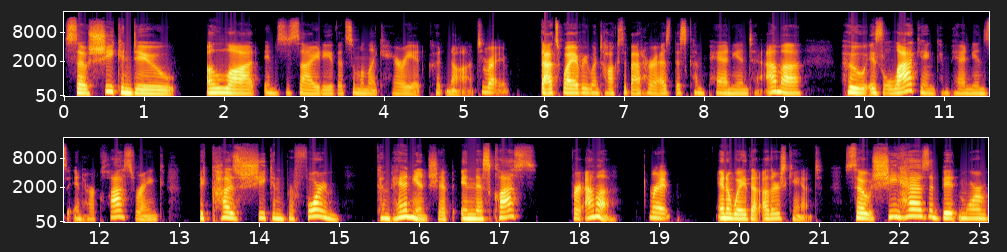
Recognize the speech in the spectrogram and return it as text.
So she can do a lot in society that someone like Harriet could not. Right. That's why everyone talks about her as this companion to Emma, who is lacking companions in her class rank because she can perform companionship in this class for Emma Right. in a way that others can't. So she has a bit more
